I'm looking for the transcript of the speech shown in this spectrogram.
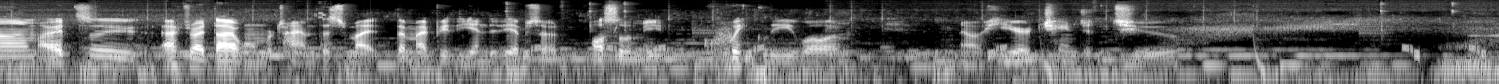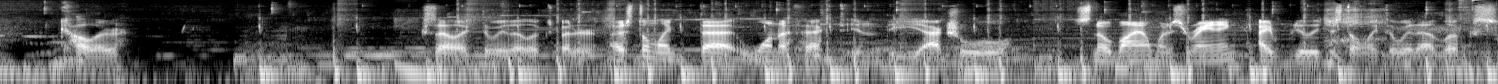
Um, I'd say after I die one more time, this might that might be the end of the episode. Also, let me quickly while I'm you know here change it to color because I like the way that looks better. I just don't like that one effect in the actual snow biome when it's raining. I really just don't like the way that looks.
